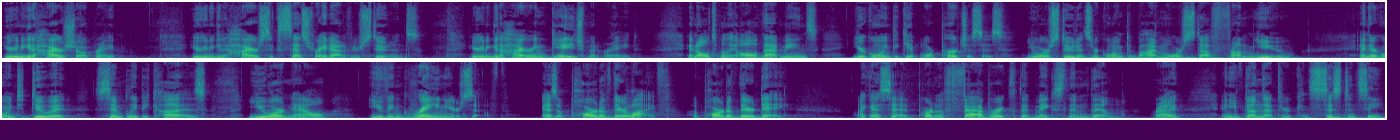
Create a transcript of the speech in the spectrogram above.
you're going to get a higher show up rate. You're going to get a higher success rate out of your students. You're going to get a higher engagement rate. And ultimately, all of that means you're going to get more purchases. Your students are going to buy more stuff from you, and they're going to do it simply because you are now, you've ingrained yourself as a part of their life, a part of their day. Like I said, part of the fabric that makes them them, right? And you've done that through consistency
